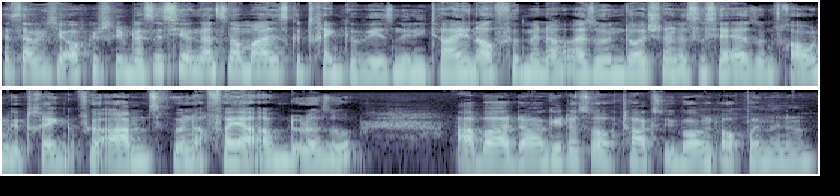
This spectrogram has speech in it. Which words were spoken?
das habe ich hier aufgeschrieben. Das ist hier ein ganz normales Getränk gewesen in Italien, auch für Männer. Also in Deutschland ist es ja eher so ein Frauengetränk für abends, für nach Feierabend oder so. Aber da geht es auch tagsüber und auch bei Männern.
